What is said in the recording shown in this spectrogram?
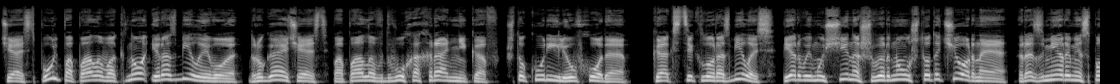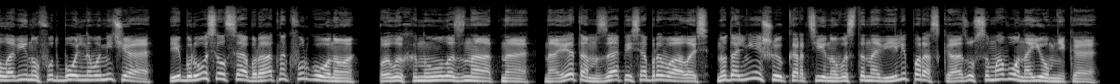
Часть пуль попала в окно и разбила его, другая часть попала в двух охранников, что курили у входа. Как стекло разбилось, первый мужчина швырнул что-то черное, размерами с половину футбольного мяча, и бросился обратно к фургону. Полыхнуло знатно. На этом запись обрывалась, но дальнейшую картину восстановили по рассказу самого наемника.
